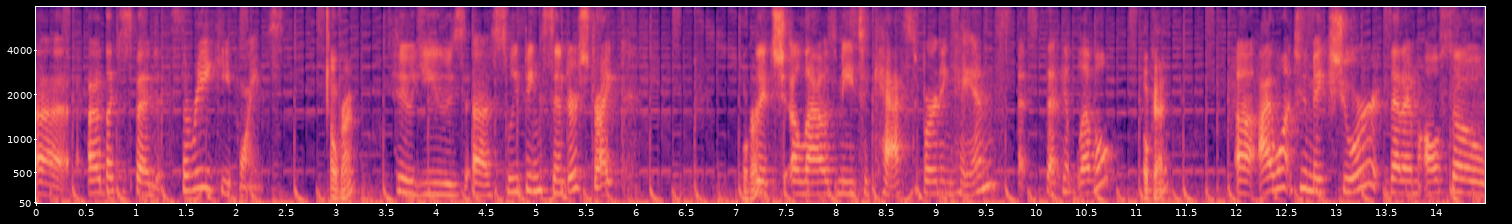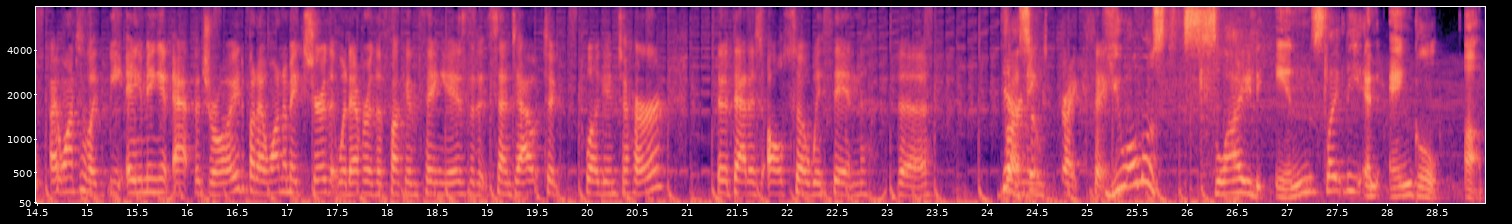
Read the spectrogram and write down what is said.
uh I would like to spend three ki points Okay. to use uh, sweeping cinder strike, Okay. which allows me to cast burning hands at second level. Okay. Uh, I want to make sure that I'm also I want to like be aiming it at the droid, but I want to make sure that whatever the fucking thing is that it sent out to plug into her, that that is also within the Yeah, burning so strike thing. You almost slide in slightly and angle up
